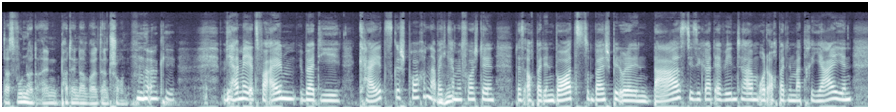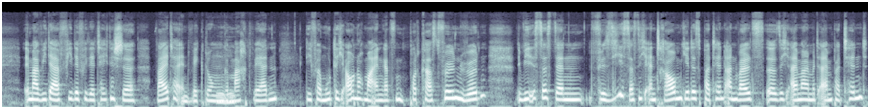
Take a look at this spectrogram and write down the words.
Das wundert einen Patentanwalt dann schon. Okay. Wir haben ja jetzt vor allem über die Kites gesprochen, aber mhm. ich kann mir vorstellen, dass auch bei den Boards zum Beispiel oder den Bars, die Sie gerade erwähnt haben, oder auch bei den Materialien immer wieder viele, viele technische Weiterentwicklungen mhm. gemacht werden, die vermutlich auch nochmal einen ganzen Podcast füllen würden. Wie ist das denn für Sie? Ist das nicht ein Traum jedes Patentanwalts, äh, sich einmal mit einem Patent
